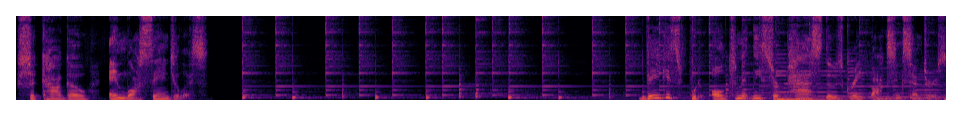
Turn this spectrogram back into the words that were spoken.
Chicago, and Los Angeles. Vegas would ultimately surpass those great boxing centers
